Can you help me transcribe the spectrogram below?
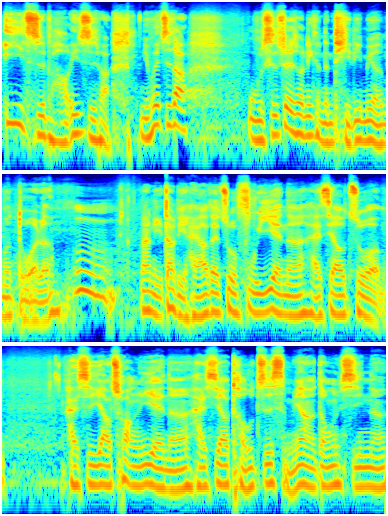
一直跑一直跑，你会知道五十岁的时候你可能体力没有那么多了，嗯，那你到底还要再做副业呢，还是要做？还是要创业呢？还是要投资什么样的东西呢？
